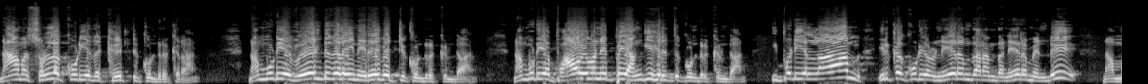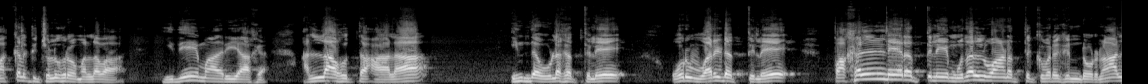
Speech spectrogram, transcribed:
நாம் சொல்லக்கூடியதை கேட்டு கொண்டிருக்கிறான். நம்முடைய வேண்டுதலை நிறைவேற்றிக் கொண்டிருக்கின்றான். நம்முடைய பாவமன்னிப்பை அங்கீகரித்துக் கொண்டிருக்கின்றான். இப்படியெல்லாம் இருக்கக்கூடிய ஒரு நேரம் தான் அந்த நேரம் என்று நாம் மக்களுக்கு சொல்லுகிறோம் அல்லவா? இதே மாதிரியாக அல்லாஹுத்த ஆலா இந்த உலகத்திலே ஒரு வருடத்திலே பகல் நேரத்திலே முதல் வானத்துக்கு வருகின்ற ஒரு நாள்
